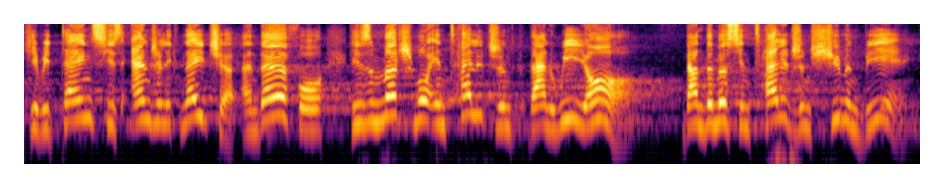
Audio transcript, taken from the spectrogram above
he retains his angelic nature, and therefore he is much more intelligent than we are, than the most intelligent human being.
